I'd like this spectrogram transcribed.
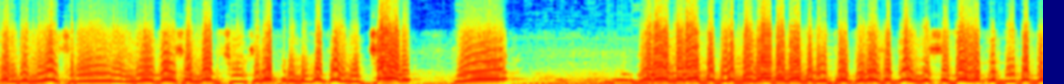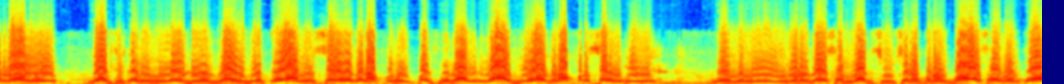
वंदनीय श्री मुंबई सम्राट शिवसेना प्रमुखांचा विचार हे घराघरामध्ये मनामनामध्ये पोहोचवण्यासाठी आम्ही सदैव कटिबद्ध राहू. या ठिकाणी मी एवढी ग्वाही देतो आणि सर्वजण आपण उपस्थित राहिलेल्या अभिवादना प्रसंगी वंदनीय इंद्रदा सम्राट शिवसेना प्रमुख बाळासाहेबांच्या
